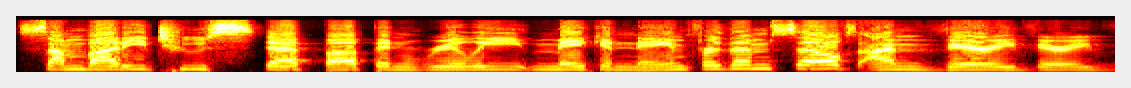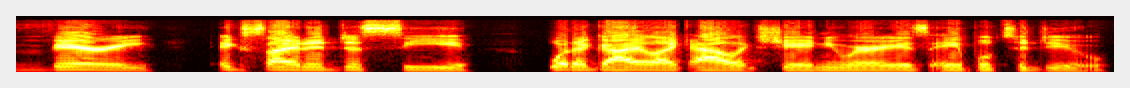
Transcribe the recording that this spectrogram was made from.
somebody to step up and really make a name for themselves, I'm very, very, very excited to see what a guy like Alex January is able to do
